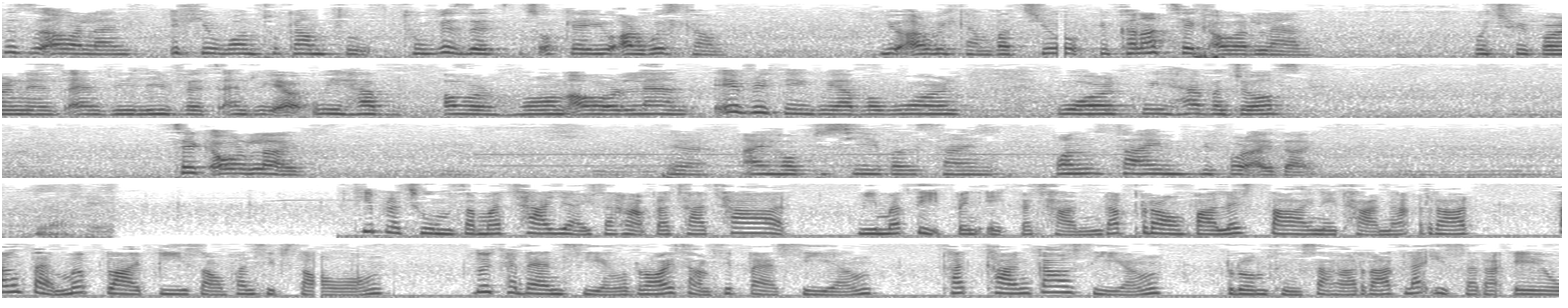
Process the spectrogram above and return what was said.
This is our land. If you want to come to, to visit, it's okay, you are welcome. You are welcome, but you, you cannot take our land, which we burn it and we leave it and we, are, we have our home, our land, everything. We have a work, work, we have a jobs. Take our life. Yeah, I hope to see Palestine one time before I die. Yeah. ที่ประชุมสมัชชาใหญ่สหประชาชาติ มีมติเป็นเอกฉันท์รับรองปาเลสไตน์ในฐานะรัฐ ตั้งแต่เมื่อปลายปี 2012 ด้วยคะแนนเสียง 138 เสียง คัดค้าน 9 เสียง รวมถึงสหรัฐและอิสราเอล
